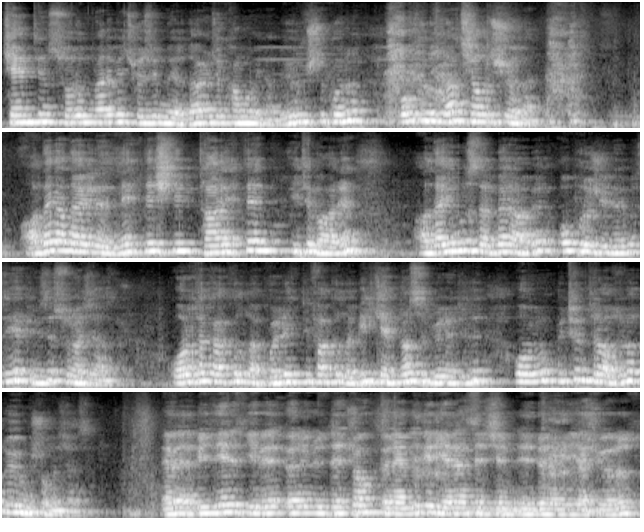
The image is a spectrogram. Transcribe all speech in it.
Kentin sorunları ve çözümleri, daha önce kamuoyuna duyurmuştuk onu, o kurullar çalışıyorlar. Aday adaylığı netleştiği tarihten itibaren adayımızla beraber o projelerimizi hepinize sunacağız. Ortak akılla, kolektif akılla bir kent nasıl yönetilir onu bütün Trabzon'a duyurmuş olacağız. Evet bildiğiniz gibi önümüzde çok önemli bir yerel seçim e, dönemi yaşıyoruz.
